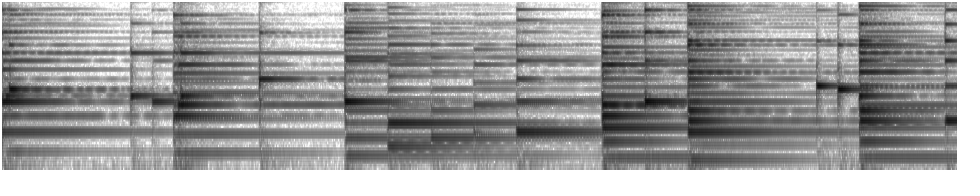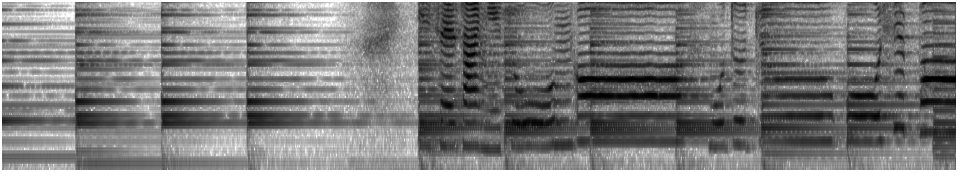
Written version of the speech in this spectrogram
이 세상에 좋은 거 모두 주고 싶어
